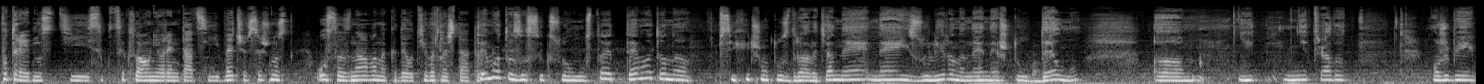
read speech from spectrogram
потребности, сексуални ориентации. Вече всъщност осъзнава на къде отиват нещата. Темата за сексуалността е темата на психичното здраве. Тя не е, не е изолирана, не е нещо отделно. А, и ние трябва да, може би,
